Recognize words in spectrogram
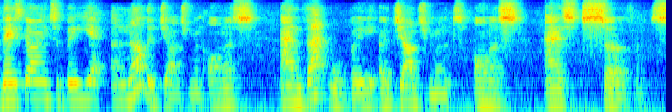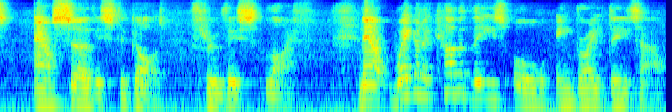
there's going to be yet another judgment on us, and that will be a judgment on us as servants, our service to God through this life. Now, we're going to cover these all in great detail.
